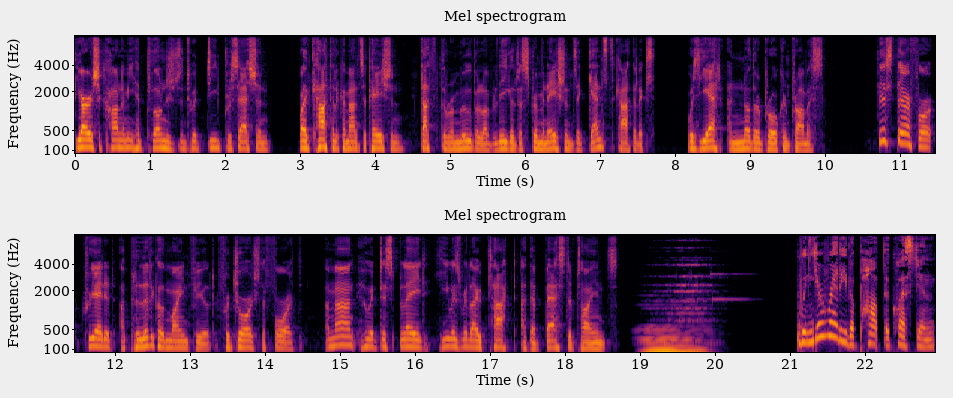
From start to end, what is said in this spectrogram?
The Irish economy had plunged into a deep recession, while Catholic emancipation that's the removal of legal discriminations against Catholics, was yet another broken promise. This therefore created a political minefield for George IV, a man who had displayed he was without tact at the best of times. When you're ready to pop the question,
